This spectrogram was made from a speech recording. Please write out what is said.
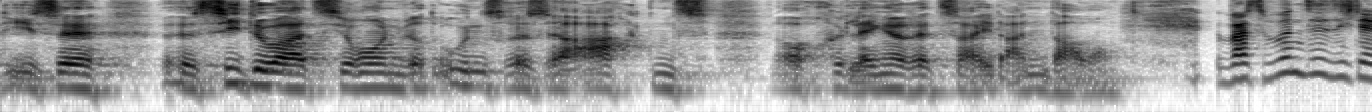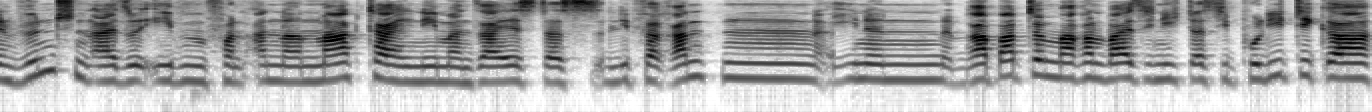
Diese äh, Situation wird unseres Erachtens noch längere Zeit andauern. Was würden Sie sich denn wünschen, also eben von anderen Marktteilnehmern, sei es, dass Lieferanten Ihnen Rabatte machen, weiß ich nicht, dass die Politiker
